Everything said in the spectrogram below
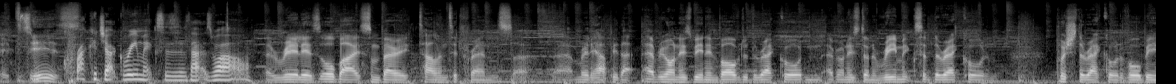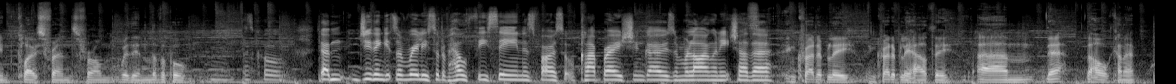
It Some is. crackerjack remixes of that as well. It really is, all by some very talented friends. So uh, I'm really happy that everyone who's been involved with the record and everyone who's done a remix of the record and pushed the record have all been close friends from within Liverpool. That's cool. Um, do you think it's a really sort of healthy scene as far as sort of collaboration goes and relying on each other? Incredibly, incredibly healthy. Um, yeah, the whole kind of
